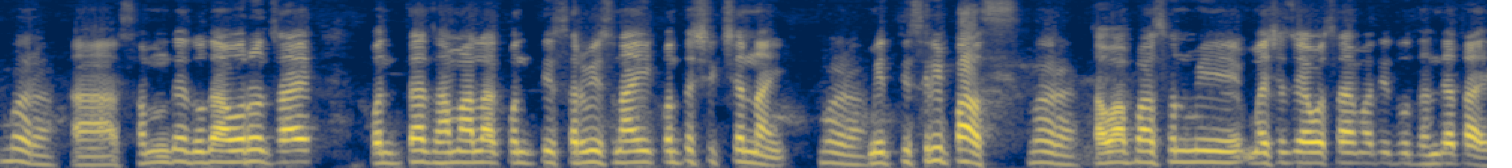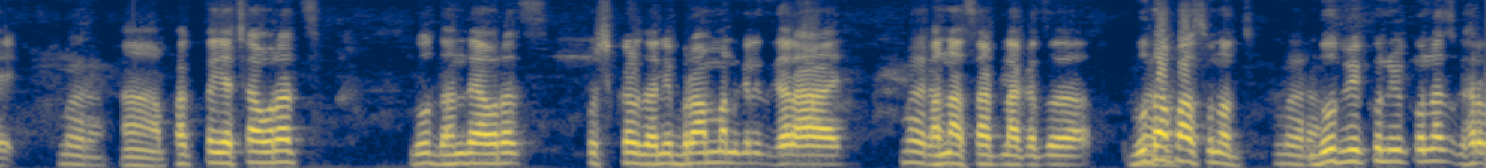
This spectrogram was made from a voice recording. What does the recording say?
बरं. समजे दुधावरच आहे. पण त्याच आम्हाला कोणती सर्व्हिस नाही कोणतं शिक्षण नाही. मी तिसरी पास. बरं. तेव्हापासून मी म्हशीच्या व्यवसायामध्ये दूध धंद्यात आहे. बरं. हा फक्त याच्यावरच दूध धंद्यावरच पुष्कळ झाली. ब्राह्मण गलीत घर आहे बरं. पन्नास साठ लाखाचं दुधापासूनच. बरं. दूध विकून विकूनच घर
